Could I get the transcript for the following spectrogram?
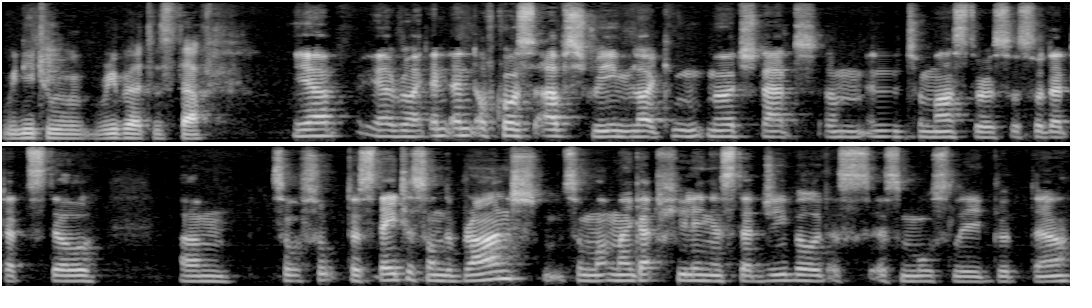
we need to rebuild the stuff. Yeah, yeah, right. And and of course upstream, like merge that um, into master so, so that that's still um, so, so the status on the branch. So my, my gut feeling is that gbuild is is mostly good there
